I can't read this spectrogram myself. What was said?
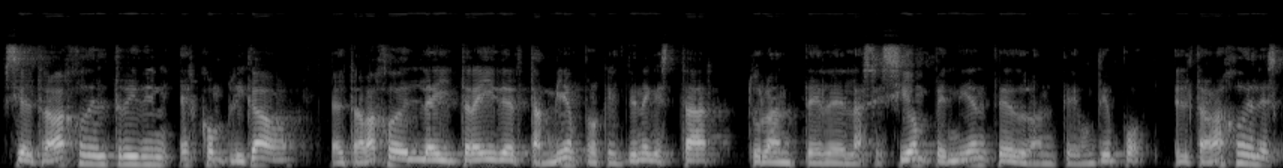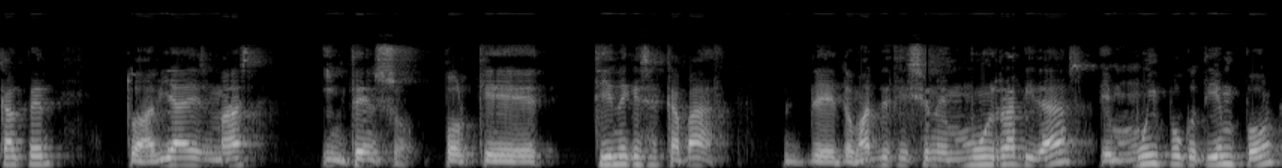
si el trabajo del trading es complicado, el trabajo del day trader también, porque tiene que estar durante la sesión pendiente, durante un tiempo. El trabajo del scalper todavía es más intenso, porque tiene que ser capaz de tomar decisiones muy rápidas en muy poco tiempo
